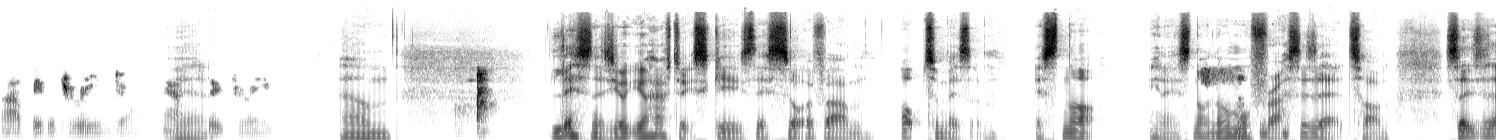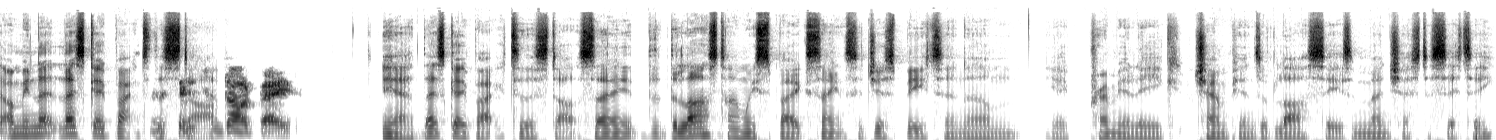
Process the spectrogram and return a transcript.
That'd be the dream, John. The Yeah. absolute dream. Um, listeners, you'll, you'll have to excuse this sort of um, optimism. It's not you know, it's not normal for us, is it, Tom? So, I mean, let, let's go back to the start. dark days. Yeah, let's go back to the start. So the, the last time we spoke, Saints had just beaten um, you know, Premier League champions of last season, Manchester City,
